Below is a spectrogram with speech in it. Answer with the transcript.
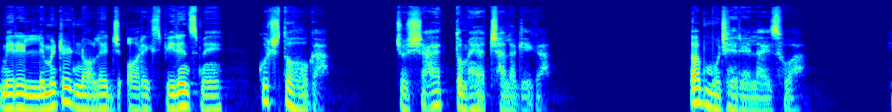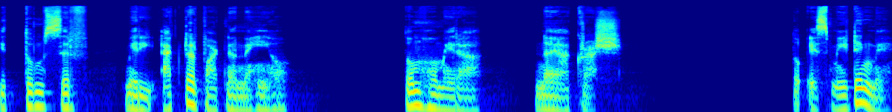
मेरे लिमिटेड नॉलेज और एक्सपीरियंस में कुछ तो होगा, जो शायद तुम्हें अच्छा लगेगा। तब मुझे रियलाइज़ हुआ कि तुम सिर्फ़ मेरी एक्टर पार्टनर नहीं हो। तुम हो मेरा नया क्रश तो इस मीटिंग में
